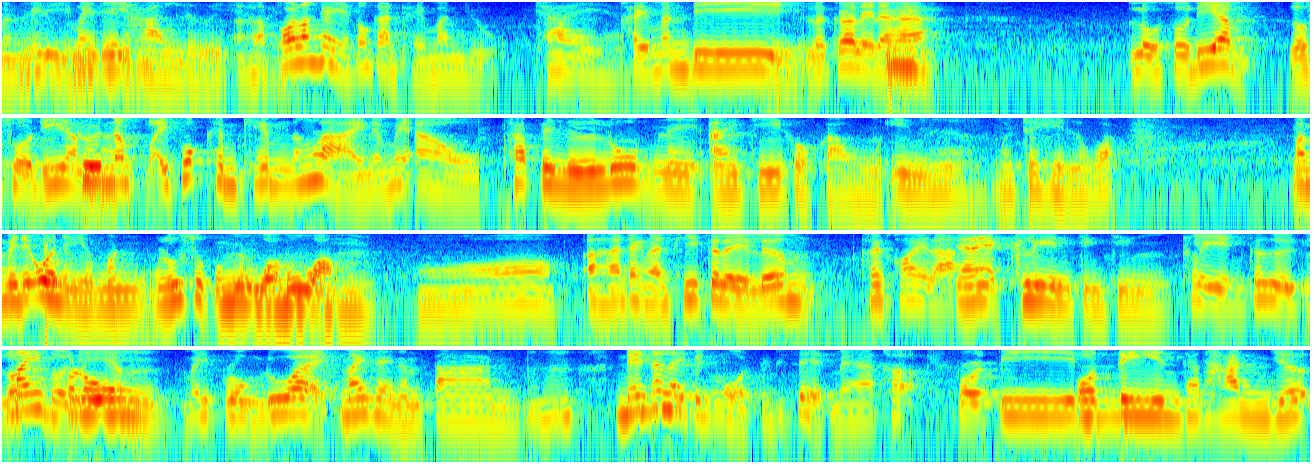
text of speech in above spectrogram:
มันไม่ดีไม่ได้กิทานเลยอ่าใช่ฮะเพราะร่างกายยังต้องการไขมันอยู่ ใช่ค่ะไขมันดีแล้วก็อะไรนะคะโลโซเดียม โลโซเดียม คือน้ำไอพวกเค็มๆทั้งหลายเนี่ยไม่เอา ถ้าไปรื้อรูปใน IG เก่าๆของอินเนี่ยมันจะเห็นแล้วว่า มันไม่ได้อ้วนอย่างเดียวมันรู้สึกว่ามันบวมบวมอ๋อ อ่าฮะดังนั้นพี่ก็เลยเริ่มค่อยๆละเนี่ยคลีนจริง คลีนก็คือลดไม่โซปรุเดียง มไม่ปรุงด้วยๆ ไม่ใส่น้ำตาล อือฮึเน้นอะไรเป็นโหมดเป็นพิเศษไหมคะครับโปรตีนโปรตีนถ้าทานเยอะ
